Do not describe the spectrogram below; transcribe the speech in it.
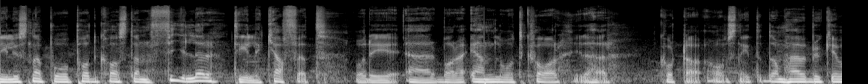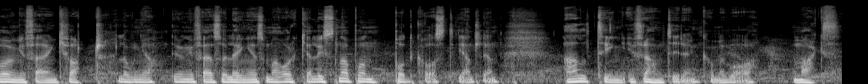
Ni lyssnar på podcasten Filer till kaffet och det är bara en låt kvar i det här korta avsnittet. De här brukar vara ungefär en kvart långa. Det är ungefär så länge som man orkar lyssna på en podcast egentligen. Allting i framtiden kommer vara max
